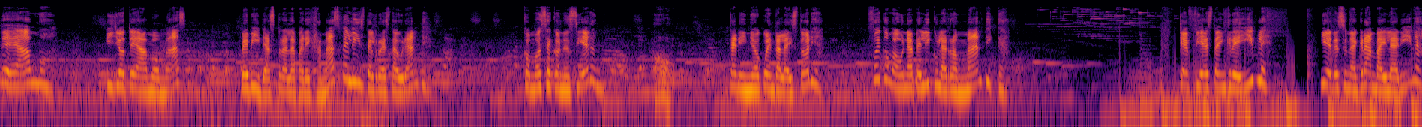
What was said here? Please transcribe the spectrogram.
Te amo. Y yo te amo más. Bebidas para la pareja más feliz del restaurante. ¿Cómo se conocieron? Oh, Cariño, cuenta la historia. Fue como una película romántica. ¡Qué fiesta increíble! Y eres una gran bailarina.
